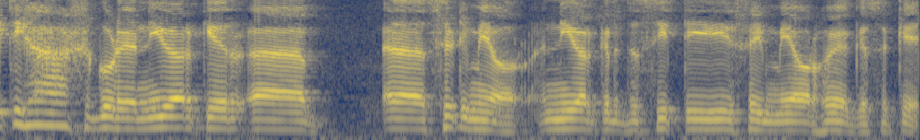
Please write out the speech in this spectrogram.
ইতিহাস গড়ে নিউ ইয়র্কের সিটি মেয়র নিউ ইয়র্কের যে সিটি সেই মেয়র হয়ে গেছে কে?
